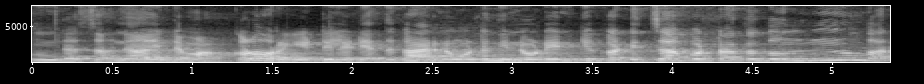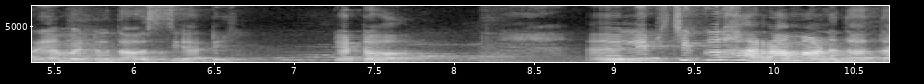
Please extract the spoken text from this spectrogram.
എന്റെ സന എന്റെ മക്കൾ ഉറങ്ങിയിട്ടില്ലടി. അത് കാരണം കൊണ്ട് നിന്നോട് എനിക്ക് കടിച്ചാൽ പൊട്ടാത്തതൊന്നും പറയാൻ പറ്റാത്ത അവസ്ഥയാട്ടി കേട്ടോ? ലിപ്സ്റ്റിക്ക് ഹറാമാണ് താത്ത.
